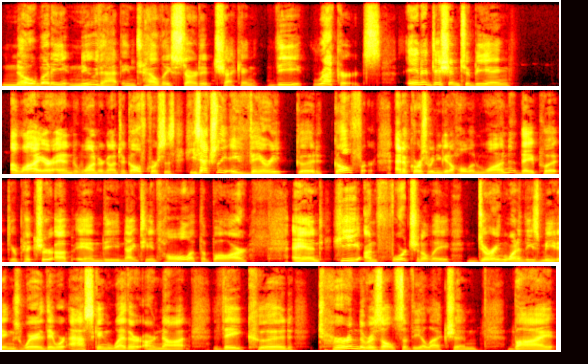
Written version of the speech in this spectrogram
nobody knew that until they started checking the records. In addition to being a liar and wandering onto golf courses, he's actually a very good golfer. And of course, when you get a hole in one, they put your picture up in the 19th hole at the bar. And he, unfortunately, during one of these meetings where they were asking whether or not they could turn the results of the election by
